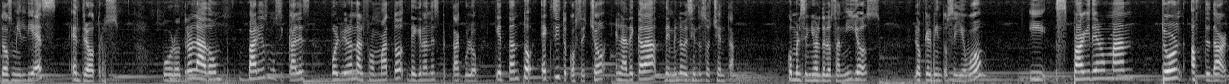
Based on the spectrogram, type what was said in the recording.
2010, entre otros. Por otro lado, varios musicales volvieron al formato de gran espectáculo que tanto éxito cosechó en la década de 1980, como El Señor de los Anillos, Lo que el viento se llevó y Spider-Man Turn of the Dark.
